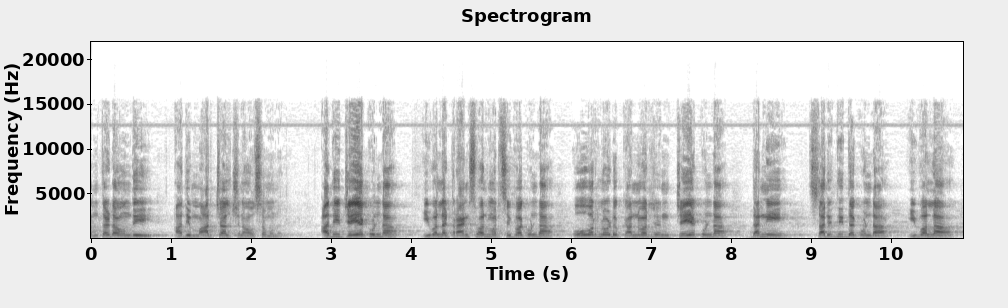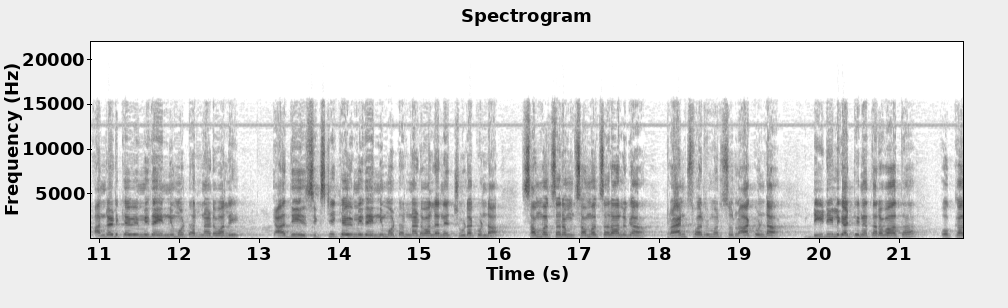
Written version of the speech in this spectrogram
అంతటా ఉంది. అది మార్చాల్సిన అవసరం ఉన్నది. అది చేయకుండా ఇవాళ ట్రాన్స్ఫార్మర్స్ ఇవ్వకుండా ఓవర్లోడ్ కన్వర్జన్ చేయకుండా దాన్ని సరిదిద్దకుండా ఇవాళ హండ్రెడ్ కేవీ మీద ఎన్ని మోటార్లు నడవాలి అది సిక్స్టీ కేవీ మీద ఎన్ని మోటార్లు నడవాలనేది చూడకుండా సంవత్సరం సంవత్సరాలుగా ట్రాన్స్ఫార్మర్స్ రాకుండా డీడీలు కట్టిన తర్వాత ఒక్క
